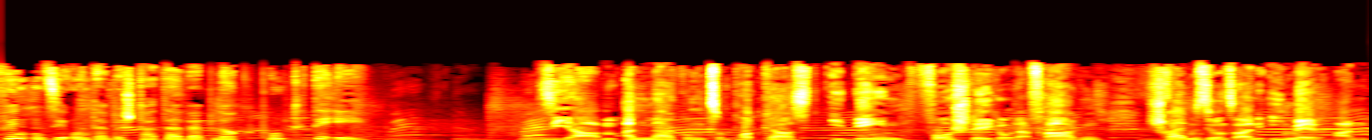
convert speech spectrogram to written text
finden Sie unter bestatterweblog.de. Sie haben Anmerkungen zum Podcast, Ideen, Vorschläge oder Fragen? Schreiben Sie uns eine E-Mail an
